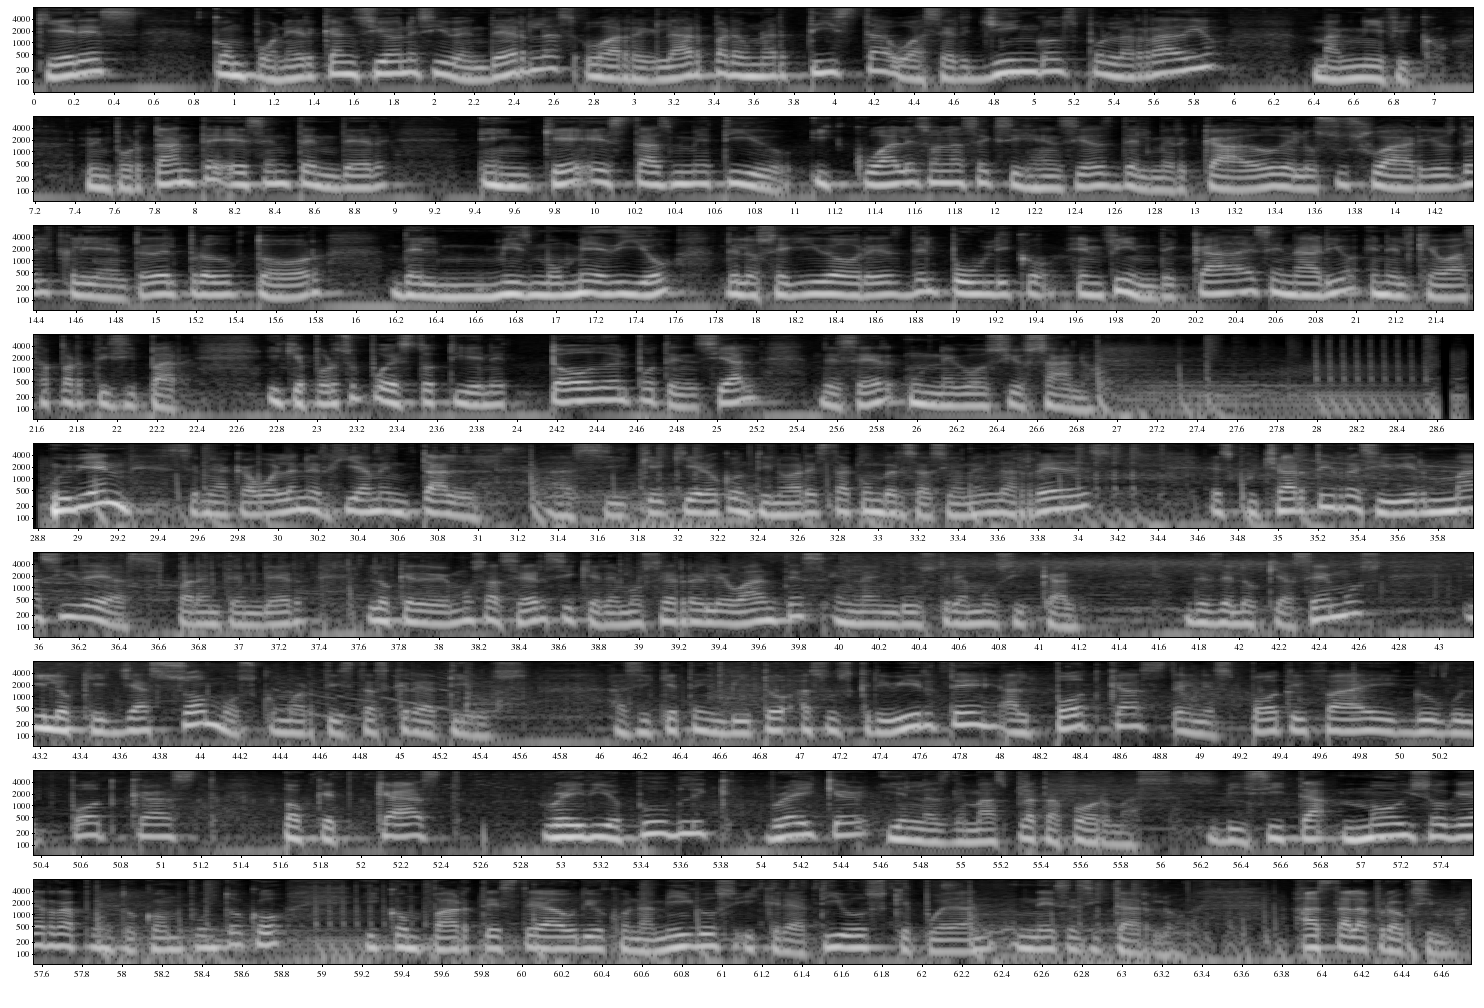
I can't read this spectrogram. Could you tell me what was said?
¿Quieres componer canciones y venderlas o arreglar para un artista o hacer jingles por la radio, magnífico. Lo importante es entender en qué estás metido y cuáles son las exigencias del mercado, de los usuarios, del cliente, del productor, del mismo medio, de los seguidores, del público, en fin, de cada escenario en el que vas a participar y que por supuesto tiene todo el potencial de ser un negocio sano. Muy bien, se me acabó la energía mental, así que quiero continuar esta conversación en las redes, escucharte y recibir más ideas para entender lo que debemos hacer si queremos ser relevantes en la industria musical. desde lo que hacemos y lo que ya somos como artistas creativos. Así que te invito a suscribirte al podcast en Spotify, Google Podcast, Pocket Cast, Radio Public, Breaker y en las demás plataformas. Visita moisoguerra.com.co y comparte este audio con amigos y creativos que puedan necesitarlo. Hasta la próxima.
